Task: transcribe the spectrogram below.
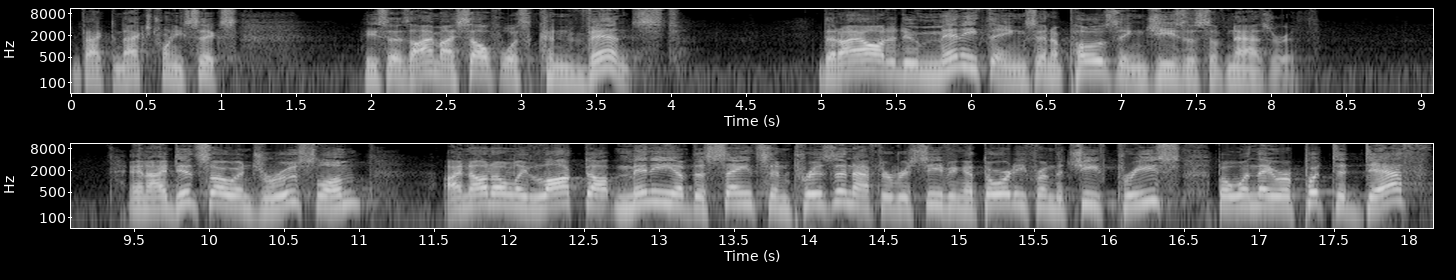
In fact, in Acts 26, he says, I myself was convinced that I ought to do many things in opposing Jesus of Nazareth. And I did so in Jerusalem. I not only locked up many of the saints in prison after receiving authority from the chief priests, but when they were put to death,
